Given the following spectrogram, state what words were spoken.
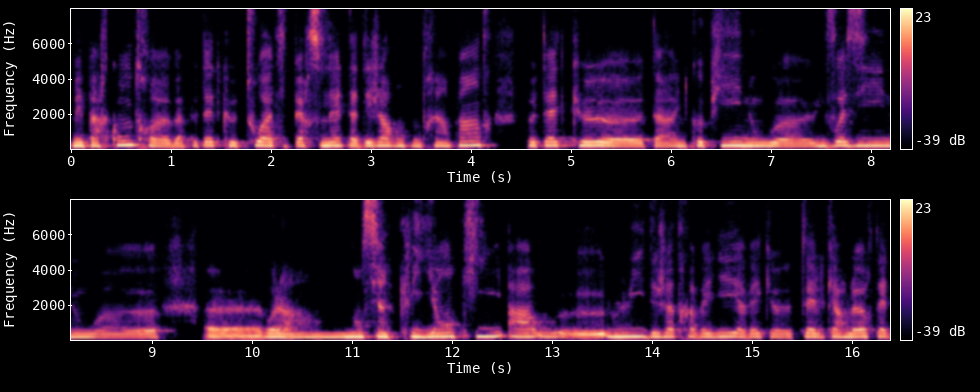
Mais par contre, euh, bah, peut-être que toi, à titre personnel, tu as déjà rencontré un peintre, peut-être que euh, tu as une copine ou une voisine ou voilà un ancien client qui a lui déjà travaillé avec tel carleur, tel.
